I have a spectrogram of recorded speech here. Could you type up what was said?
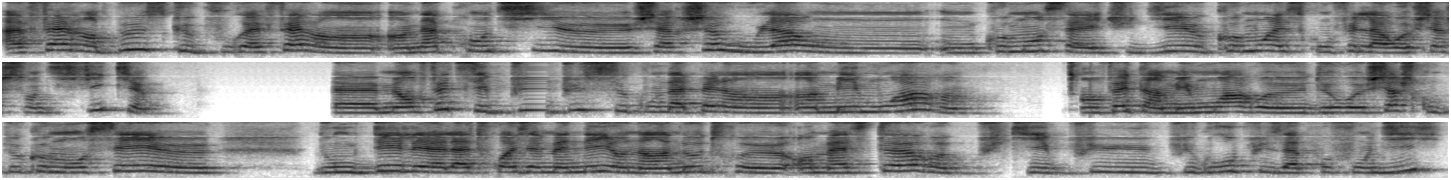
à faire un peu ce que pourrait faire un, apprenti euh, chercheur, où là, on, commence à étudier euh, comment est-ce qu'on fait de la recherche scientifique. Euh, mais en fait, c'est plus, plus ce qu'on appelle un, mémoire. En fait, un mémoire de recherche qu'on peut commencer. donc, dès la, troisième année, il y en a un autre en master qui est plus, plus gros, plus approfondi.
